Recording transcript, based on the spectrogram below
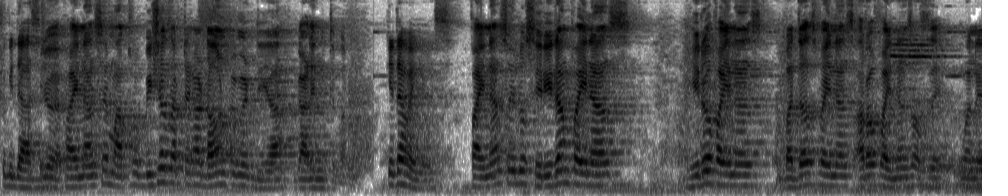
সুবিধা আছে? ফাইন্যান্সে মাত্র বিশ হাজার টাকা ডাউন পেমেন্ট দিয়া গাড়ি নিতে পারব। কেটা ফাইন্যান্স ফাইন্যান্স হইল Shriram finance Hero finance Bajaj finance আরও ফাইন্যান্স আছে মানে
